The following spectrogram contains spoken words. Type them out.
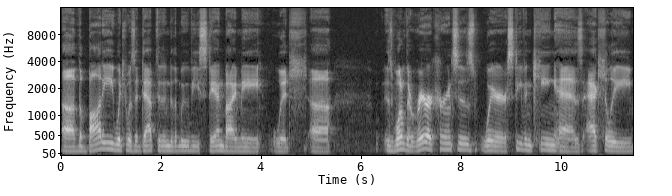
uh, The Body, which was adapted into the movie Stand By Me, which uh, is one of the rare occurrences where Stephen King has actually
